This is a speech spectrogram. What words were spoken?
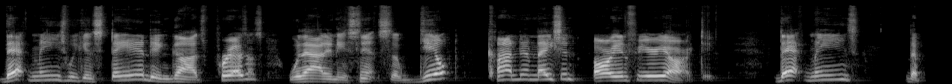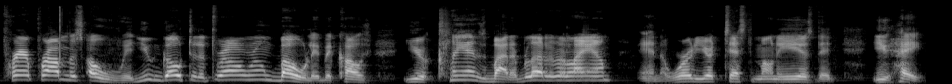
That means we can stand in God's presence without any sense of guilt, condemnation, or inferiority. That means the prayer problem is over with. You can go to the throne room boldly because you're cleansed by the blood of the Lamb, and the word of your testimony is that you, hey,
